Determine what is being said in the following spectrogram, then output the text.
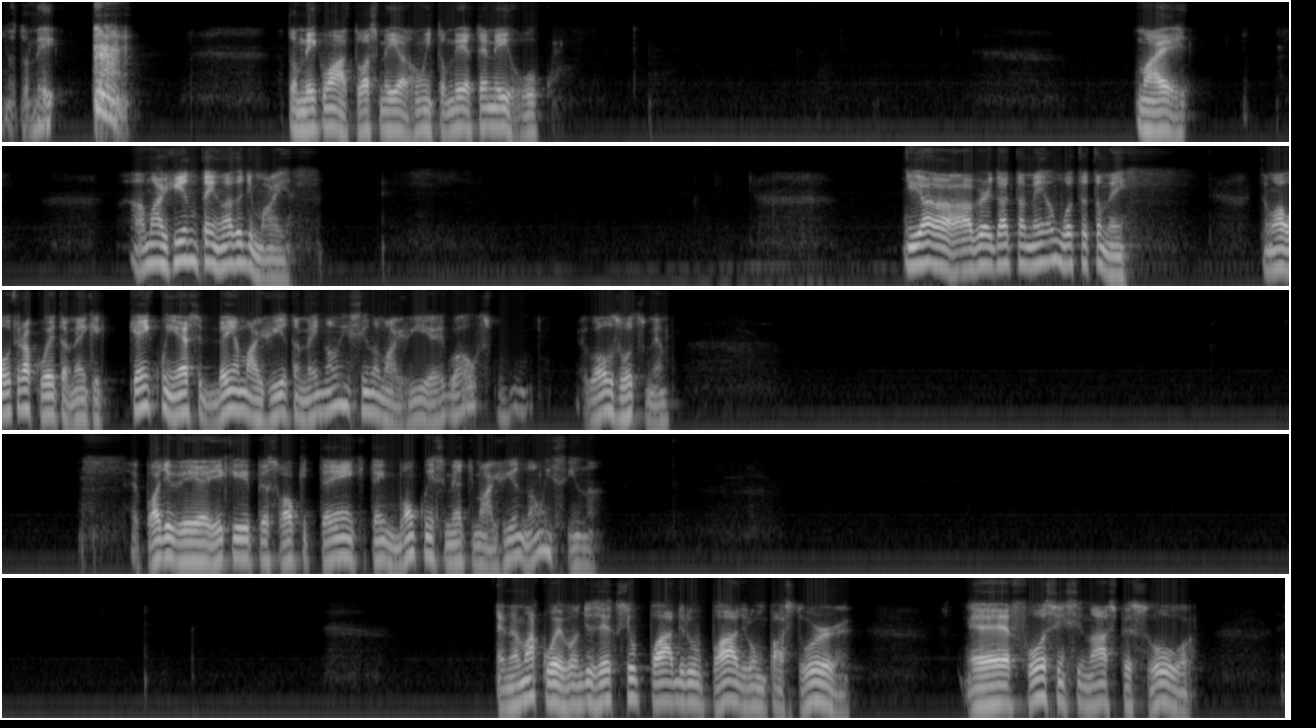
Eu tomei. tomei com uma tosse meio ruim, tomei até meio rouco. Mas a magia não tem nada demais. E a, a verdade também é uma outra também. Tem uma outra coisa também, que quem conhece bem a magia também não ensina magia, é igual os, é igual os outros mesmo. Você pode ver aí que pessoal que tem, que tem bom conhecimento de magia não ensina. É a mesma coisa, vamos dizer que se o padre, o padre um pastor é, fosse ensinar as pessoas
